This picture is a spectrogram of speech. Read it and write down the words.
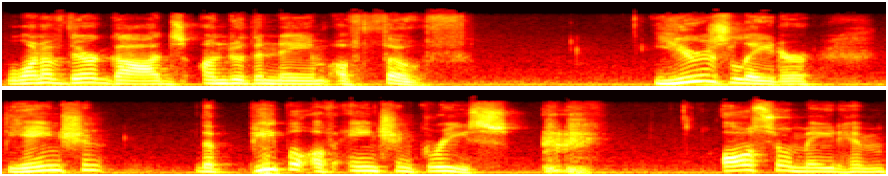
one of their gods under the name of Thoth. Years later, the ancient the people of ancient Greece also made him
